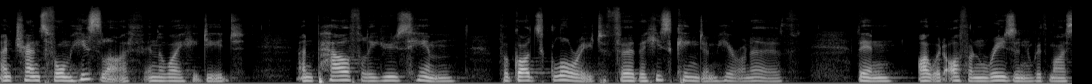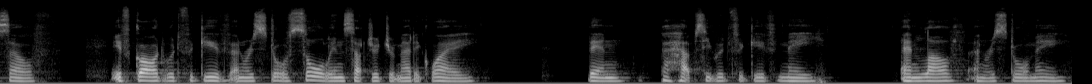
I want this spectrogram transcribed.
and transform his life in the way he did, and powerfully use him for God's glory to further his kingdom here on earth, then I would often reason with myself if God would forgive and restore Saul in such a dramatic way, then perhaps he would forgive me and love and restore me.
